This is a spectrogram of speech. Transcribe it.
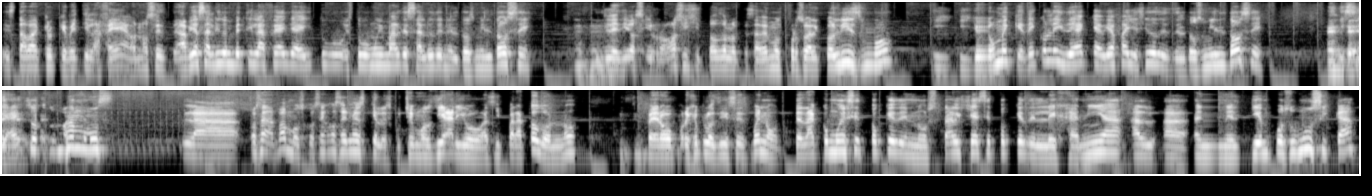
estaba creo que Betty la Fea, o no sé, había salido en Betty la Fea y ahí tuvo, estuvo muy mal de salud en el 2012. Le dio cirrosis y todo lo que sabemos por su alcoholismo. Y, yo me quedé con la idea que había fallecido desde el 2012. Y si a eso sumamos la, o sea, vamos, José José no es que lo escuchemos diario así para todo, ¿no? Pero, por ejemplo, dices, bueno, te da como ese toque de nostalgia, ese toque de lejanía al, en el tiempo su música,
